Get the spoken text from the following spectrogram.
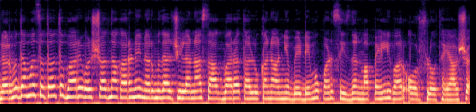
નર્મદામાં સતત ભારે વરસાદના કારણે નર્મદા જિલ્લાના સાગબારા તાલુકાના અન્ય બે ડેમો પણ સિઝનમાં પહેલીવાર ઓવરફ્લો થયા છે.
